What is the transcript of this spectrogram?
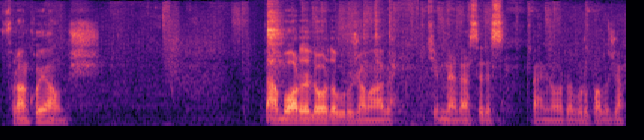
Franco'yu almış. Ben bu arada Lord'a vuracağım abi. Kim ne derse desin. Ben Lord'a vurup alacağım.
